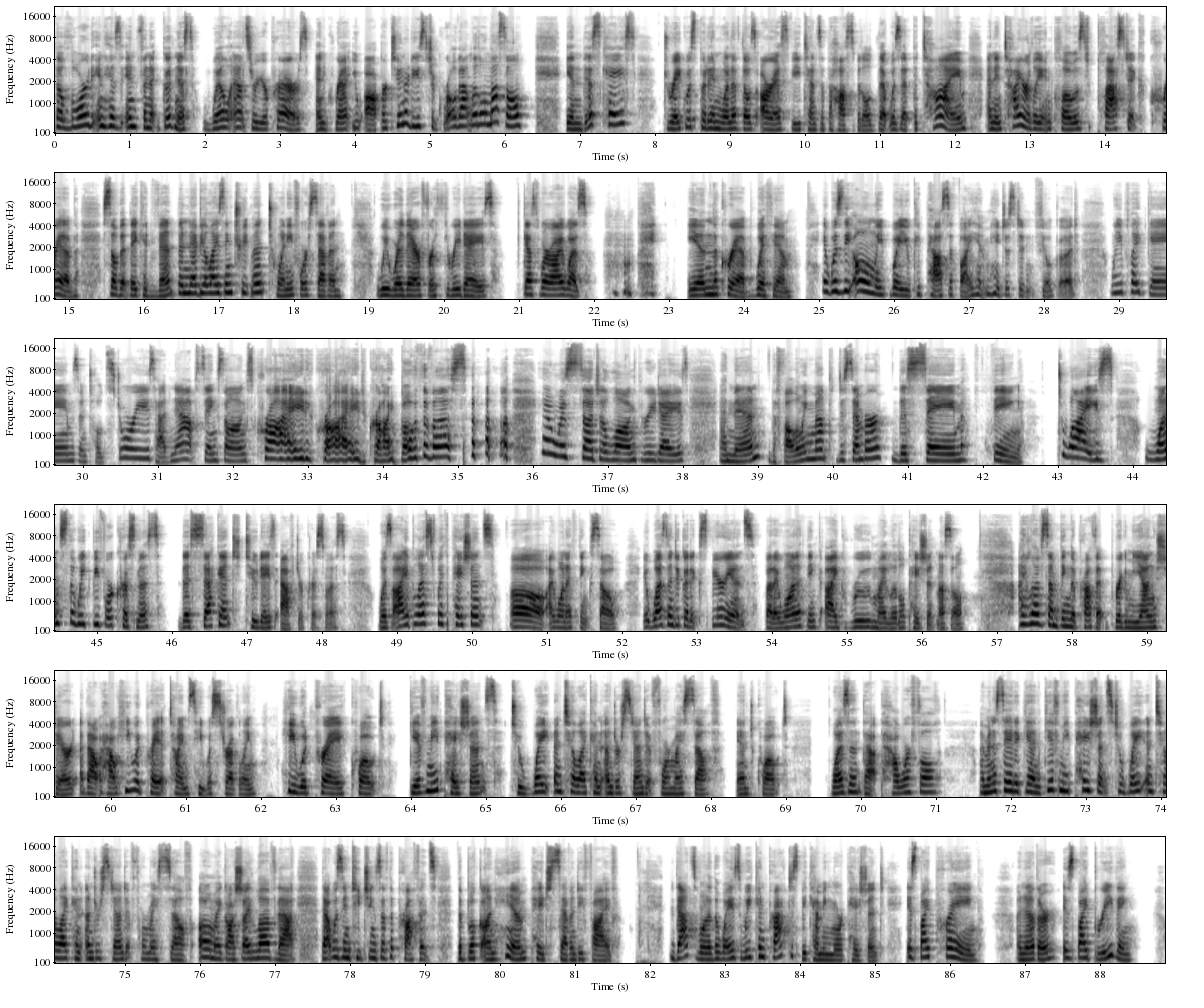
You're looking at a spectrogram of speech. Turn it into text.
The Lord, in His infinite goodness, will answer your prayers and grant you opportunities to grow that little muscle. In this case, Drake was put in one of those RSV tents at the hospital that was at the time an entirely enclosed plastic crib so that they could vent the nebulizing treatment 24 7. We were there for three days. Guess where I was? in the crib with him. It was the only way you could pacify him. He just didn't feel good. We played games and told stories, had naps, sang songs, cried, cried, cried, both of us. it was such a long three days. And then the following month, December, the same thing. Twice. Once the week before Christmas, the second two days after Christmas. Was I blessed with patience? Oh, I want to think so. It wasn't a good experience, but I want to think I grew my little patient muscle. I love something the prophet Brigham Young shared about how he would pray at times he was struggling. He would pray, quote, Give me patience to wait until I can understand it for myself, end quote. Wasn't that powerful? I'm going to say it again. Give me patience to wait until I can understand it for myself. Oh my gosh, I love that. That was in Teachings of the Prophets, the book on him, page 75. That's one of the ways we can practice becoming more patient is by praying. Another is by breathing.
